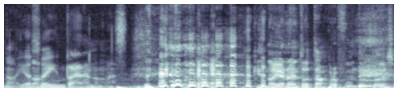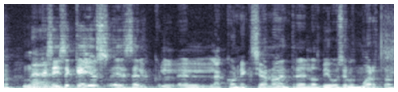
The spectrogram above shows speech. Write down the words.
no, yo ¿No? soy rara nomás. No, yo no entro tan profundo en todo eso. No. Porque se dice que ellos es el- el- la conexión ¿no? entre los vivos y los muertos.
